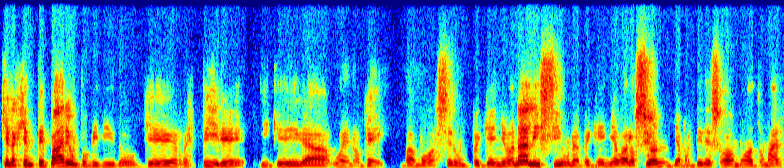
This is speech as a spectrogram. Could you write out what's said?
que la gente pare un poquitito, que respire y que diga, bueno, ok, vamos a hacer un pequeño análisis, una pequeña evaluación y a partir de eso vamos a tomar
